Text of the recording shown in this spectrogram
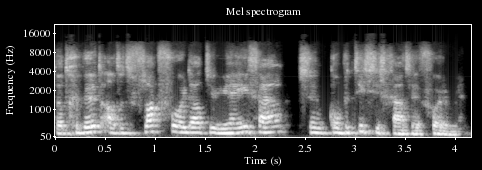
Dat gebeurt altijd vlak voordat de UEFA zijn competities gaat hervormen.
